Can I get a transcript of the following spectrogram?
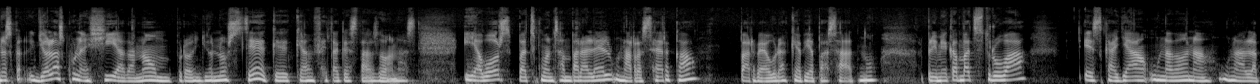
no és que, jo les coneixia de nom, però jo no sé què, què han fet aquestes dones. I llavors vaig començar en paral·lel una recerca per veure què havia passat. No? El primer que em vaig trobar és que hi ha una dona, una, la,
